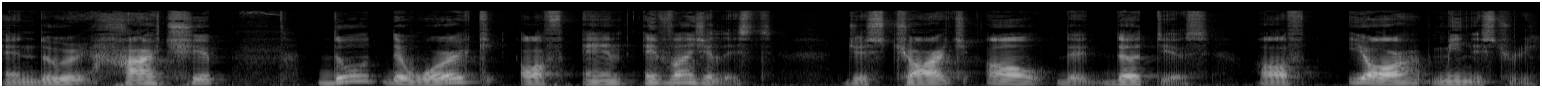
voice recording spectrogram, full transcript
endure hardship, do the work of an evangelist, discharge all the duties of your ministry.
